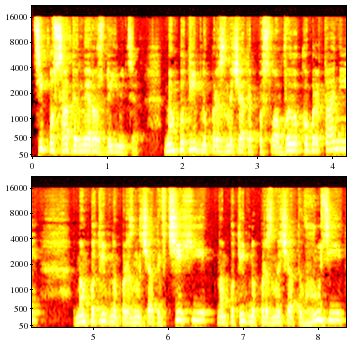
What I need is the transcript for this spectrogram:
Ці посади не роздаються. Нам потрібно призначати посла в Великобританії, нам потрібно призначати в Чехії, нам потрібно призначати в Грузії,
